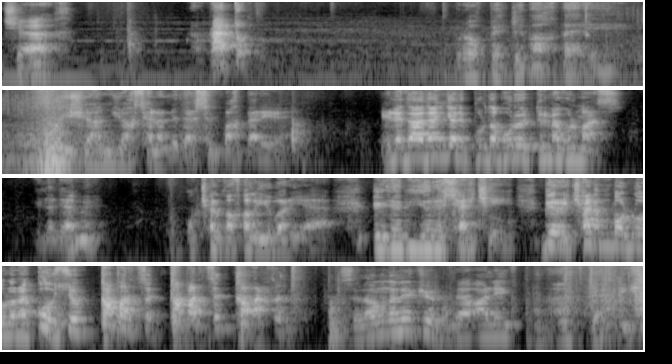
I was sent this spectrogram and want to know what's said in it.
Çak. Rahat dur. Brockback'li Bakberi. Bu işi ancak sen halledersin Bakberi. İle dağdan gelip burada boru öttürmek olmaz. İle değil mi? O kel kafalıyı var ya, öyle bir yere ser ki, bir cannonball'lu olarak koysun, kaparsın, kaparsın, kaparsın. Selamun aleyküm. Ve aleyk... Hah, geldi işte.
